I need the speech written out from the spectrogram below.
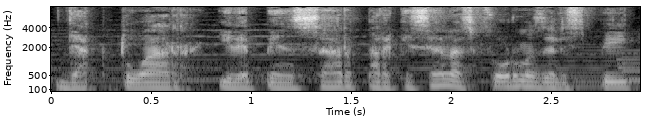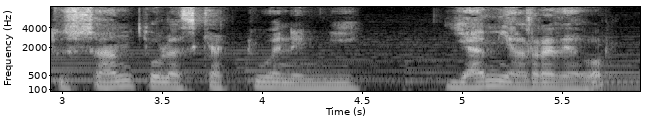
de actuar y de pensar para que sean las formas del Espíritu Santo las que actúen en mí y a mi alrededor?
